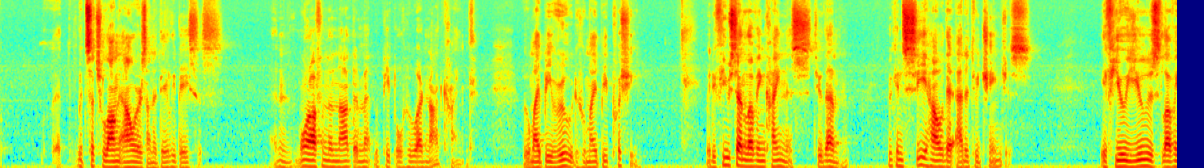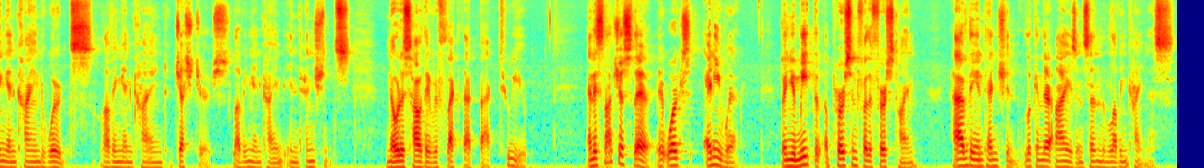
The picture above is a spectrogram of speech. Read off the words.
with such long hours on a daily basis. And more often than not, they're met with people who are not kind, who might be rude, who might be pushy. But if you send loving kindness to them, you can see how their attitude changes. If you use loving and kind words, loving and kind gestures, loving and kind intentions, notice how they reflect that back to you. And it's not just there, it works anywhere. When you meet the, a person for the first time, have the intention, look in their eyes and send them loving kindness.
